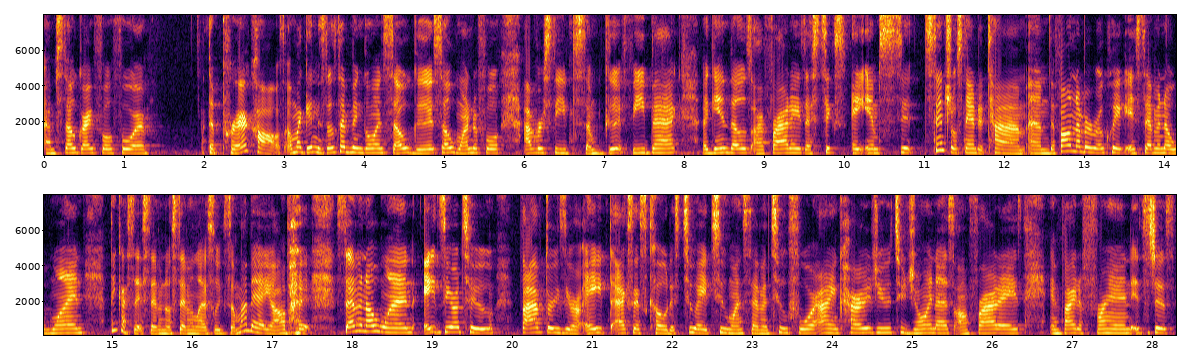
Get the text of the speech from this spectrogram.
I'm so grateful for the prayer calls. Oh my goodness those have been going so good so wonderful. I've received some good feedback. Again those are fridays at 6 a.m central standard time. Um, the phone number real quick is 701 i think i said 707 last week so my bad y'all but 701-802-5308 the access code is 2821724 i encourage you to join us on fridays. Invite a friend. It's just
